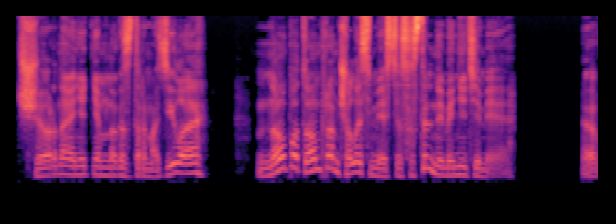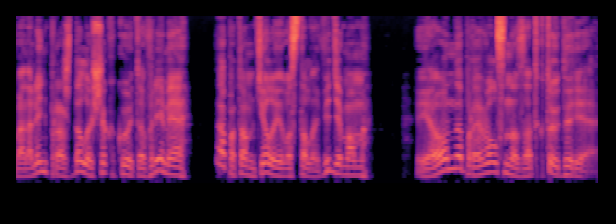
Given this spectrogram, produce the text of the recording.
Чёрная нить немного затормозила, но потом промчалась вместе с остальными нитями. Ван прождал ещё какое-то время, а потом тело его стало видимым, и он направился назад к той дыре.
